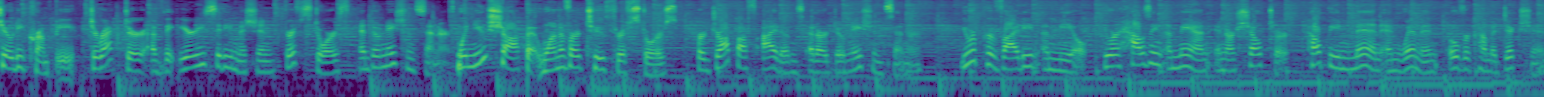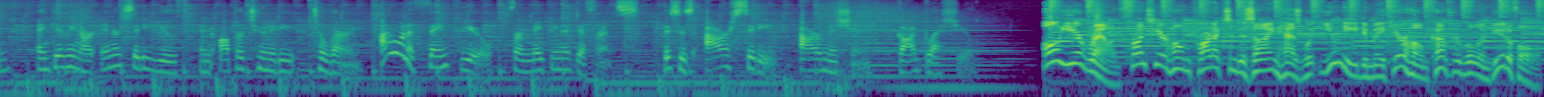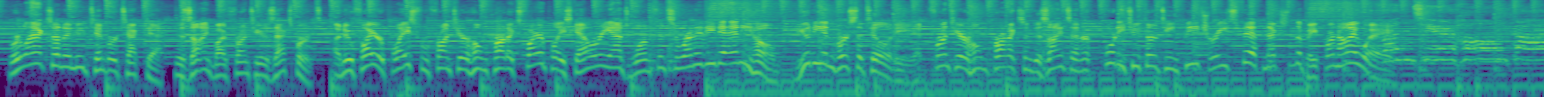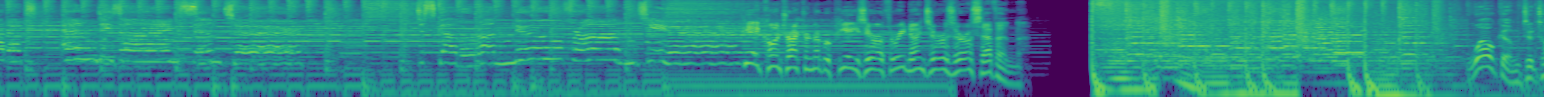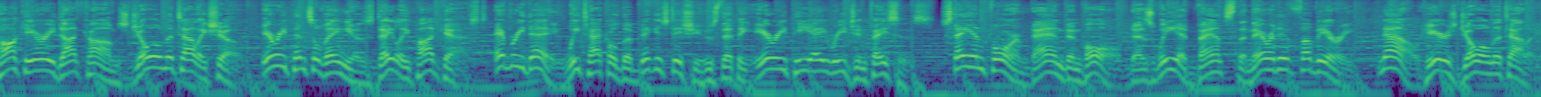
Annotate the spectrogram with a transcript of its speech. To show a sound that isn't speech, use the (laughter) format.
I'm Jody Crumpy, Director of the Erie City Mission Thrift Stores and Donation Center. When you shop at one of our two thrift stores or drop off items at our donation center, you are providing a meal. You are housing a man in our shelter, helping men and women overcome addiction, and giving our inner city youth an opportunity to learn. I want to thank you for making a difference. This is our city, our mission. God bless you. All year round, Frontier Home Products and Design has what you need to make your home comfortable and beautiful. Relax on a new TimberTech deck designed by Frontier's experts. A new fireplace from Frontier Home Products Fireplace Gallery adds warmth and serenity to any home. Beauty and versatility at Frontier Home Products and Design Center, 4213 Peachtree, 5th next to the Bayfront Highway. Frontier Home Products and Design Center. Discover a new frontier. PA contractor number PA 039007. Welcome to TalkErie.com's Joel Natale Show, Erie, Pennsylvania's daily podcast. Every day, we tackle the biggest issues that the Erie PA region faces. Stay informed and involved as we advance the narrative of Erie. Now, here's Joel Natale.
